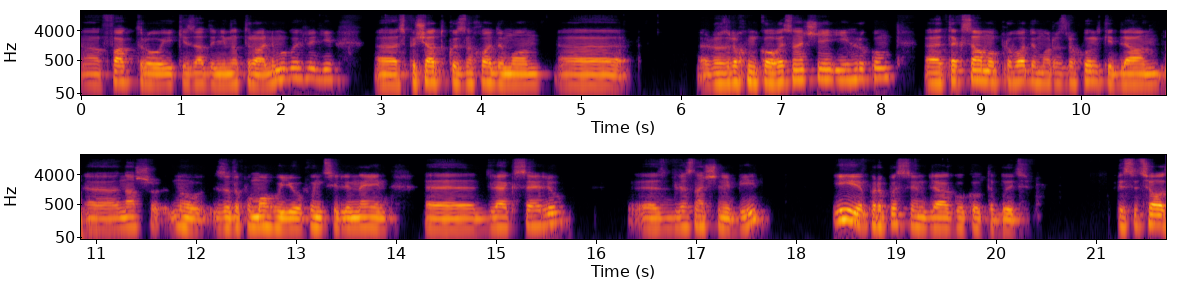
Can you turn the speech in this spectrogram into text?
е, фактору, які задані в натуральному вигляді. Спочатку знаходимо розрахункове значення ігроку. Е, Так само проводимо розрахунки для е, нашого, ну, за допомогою функції linein е, для Excel для значення b і переписуємо для Google таблиць. Після цього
